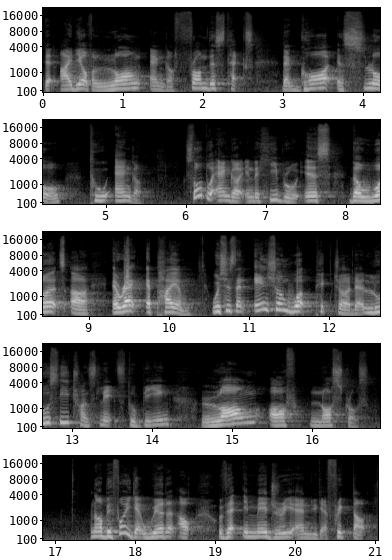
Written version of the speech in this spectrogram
that idea of a long anger from this text that God is slow to anger. Slow to anger in the Hebrew is the word uh, erek epayim, which is an ancient word picture that loosely translates to being long of nostrils. Now, before you get weirded out with that imagery and you get freaked out,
